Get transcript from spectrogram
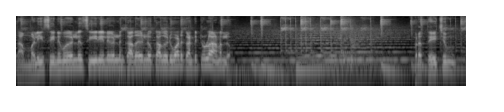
നമ്മൾ ഈ സിനിമകളിലും സീരിയലുകളിലും കഥകളിലും ഒക്കെ അത് ഒരുപാട് കണ്ടിട്ടുള്ളതാണല്ലോ. പ്രത്യേകിച്ചും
